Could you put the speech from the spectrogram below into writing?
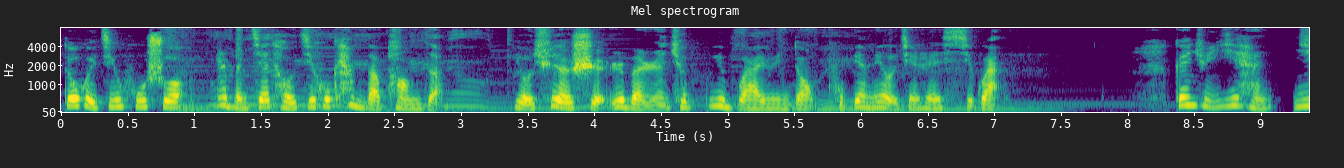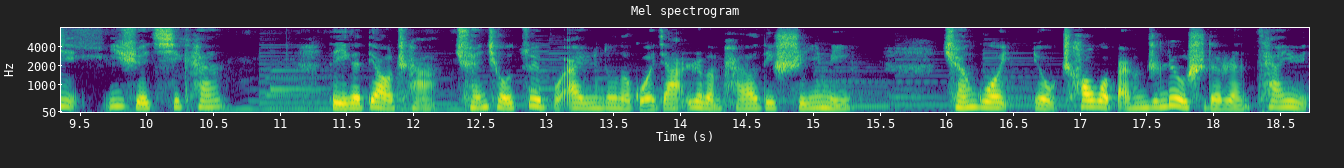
都会惊呼说：“日本街头几乎看不到胖子。”有趣的是，日本人却并不爱运动，普遍没有健身习惯。根据医韩医医学期刊的一个调查，全球最不爱运动的国家，日本排到第十一名。全国有超过百分之六十的人参与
